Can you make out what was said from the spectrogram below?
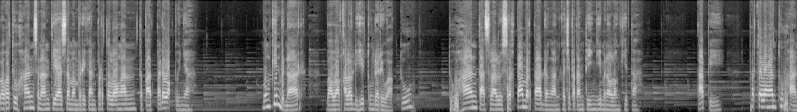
bahwa Tuhan senantiasa memberikan pertolongan tepat pada waktunya. Mungkin benar bahwa kalau dihitung dari waktu, Tuhan tak selalu serta-merta dengan kecepatan tinggi menolong kita. Tapi, pertolongan Tuhan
